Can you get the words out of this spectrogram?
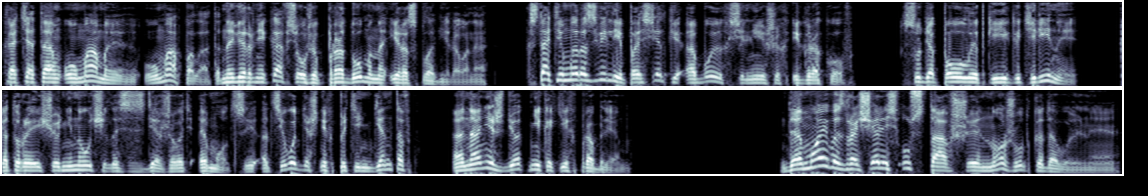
Хотя там у мамы, ума палата, наверняка все уже продумано и распланировано. Кстати, мы развели по сетке обоих сильнейших игроков. Судя по улыбке Екатерины, которая еще не научилась сдерживать эмоции, от сегодняшних претендентов она не ждет никаких проблем. Домой возвращались уставшие, но жутко довольные.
